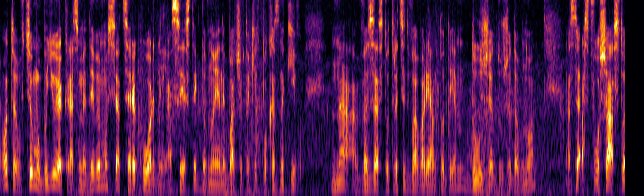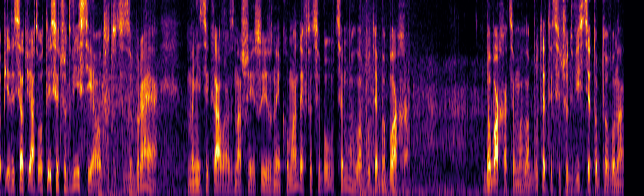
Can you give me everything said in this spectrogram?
От в цьому бою якраз ми дивимося. Це рекордний асистик. Давно я не бачив таких показників на ВЗ-132 варіант 1. Дуже-дуже давно. А зараз Фоша 155 1200, а от хто це забирає, мені цікаво, з нашої союзної команди, хто це був, це могла бути Бабаха. Бабаха це могла бути 1200, тобто вона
